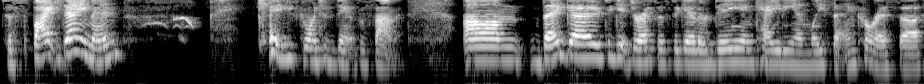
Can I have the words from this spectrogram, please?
to spite Daemon, Katie's going to the dance with Simon. Um, they go to get dresses together, Dee and Katie and Lisa and Carissa.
